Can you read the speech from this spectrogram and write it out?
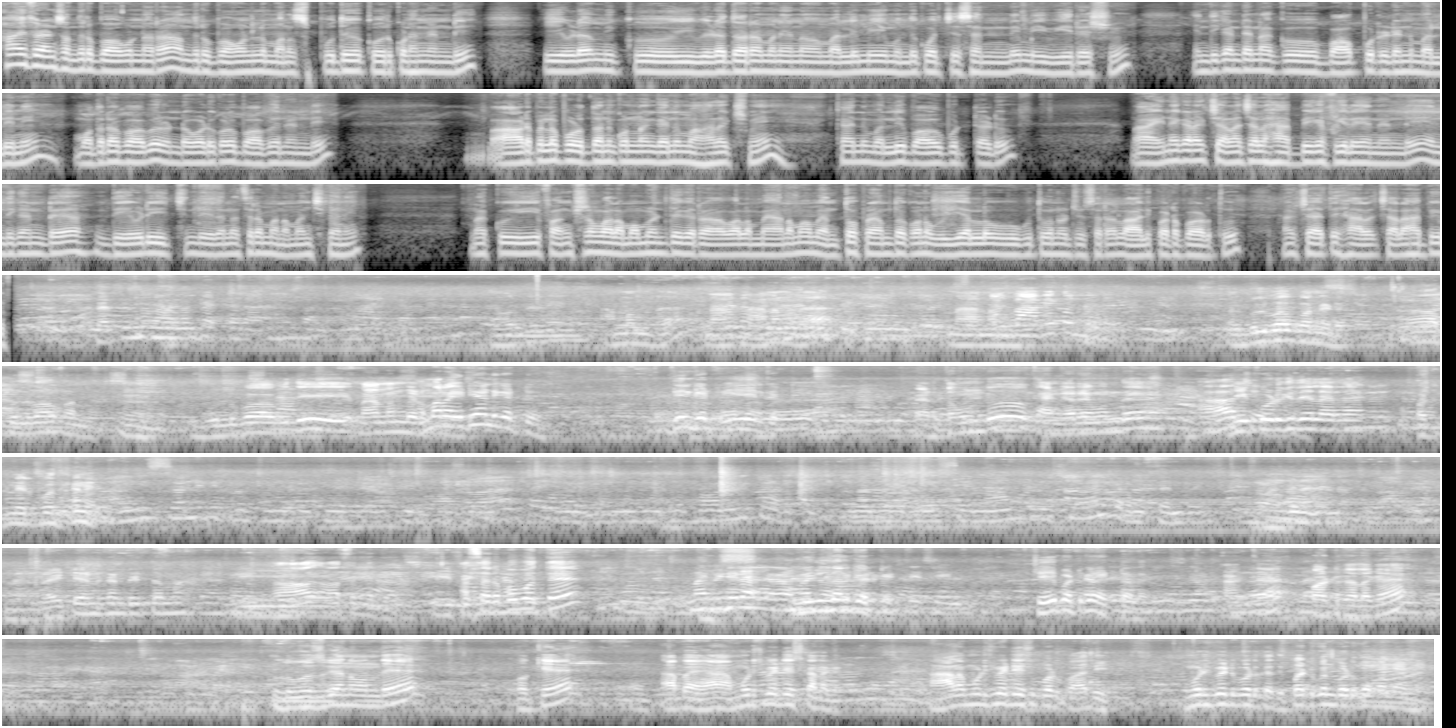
Hi friends అందరూ బాగున్నారా? అందరూ బాగుండాలని మనస్ఫూర్తిగా కోరుకుంటానండి ఈ వీడియో మీకు ఈ వీడియో ద్వారా నేను మళ్ళీ మీ ముందుకు వచ్చేసానండి మీ వీరేష్. ఎందుకంటే నాకు బాబు పుట్టాడండి మళ్ళీని. మొదట బాబు రెండోవాడు కూడా బాబేనండి. ఆడపిల్ల పుడద్దనుకున్నాం కానీ మహాలక్ష్మి కానీ మళ్ళీ బాబు పుట్టాడు. నా అయినా కనుక చాలా చాలా హ్యాపీగా ఫీల్ అయ్యానండి. ఎందుకంటే దేవుడు ఇచ్చింది ఏదైనా సరే మన మంచి కానీ నాకు ఈ ఫంక్షన్ వాళ్ళ అమ్మమ్మ దగ్గర వాళ్ళ మేనమామ ఎంతో ప్రేమతో కొన్ని ఉయ్యాల్లో ఊగుతున్నారు చూసారా? లాలిపాట పాడుతూ. నాకు చాలా హ్యా- చాలా హ్యాపీగా అమ్మమ్మదా? నాన్నమ్మదా నాన్నమ్మ బాబే కొన్నాడు. అది బుల్లిబాబు కొన్నాడు. బుల్లిబాబు కన్నా బుల్లిబాబుది నాన్నమ్మ అమ్మ పెడతా రైట్ హ్యాండ్ కట్టు. దీని కట్టు ఈ కట్టు. పెడతా ఉండు కంగారు ఏముంది ఆ, నీ చెప్. కొడుకు తేలారా పట్టుకుని వెళ్ళిపోతాను. రైట్ హ్యాండ్ కంటే ఇట్టమ్మా ఈ- ఆ, ఆ finger. ఆ సరిపోతే చేయి పట్టుకొని పెట్టాలి. అంటే పట్టుకలగా లూజ్గానే ఉంది. ఓకే? అబ్బాయి ఆ, ముడిచిపెట్టేసి కలగ అలా ముడిచిపెట్టేసి పడుకో అది. ముడిచిపెట్టి పడుకో అది. పట్టుకొని పడుకోమన్నాను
